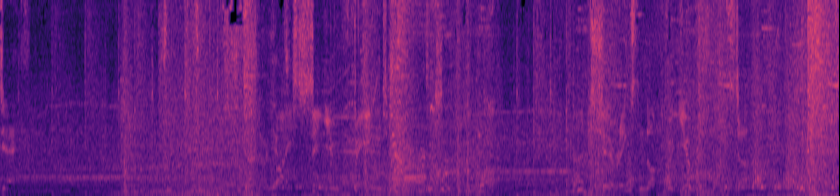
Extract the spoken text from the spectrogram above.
death. I see you, fiend! That cheering's not for you, monster!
